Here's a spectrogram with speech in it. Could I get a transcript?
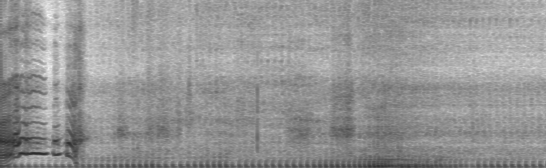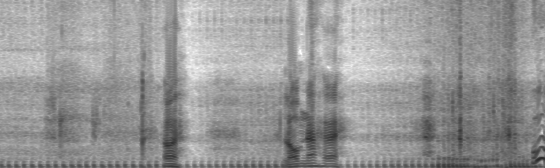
อ้าวเฮ้ยล้มนะ เฮ้ยวู้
